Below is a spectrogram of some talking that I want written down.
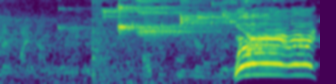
That might not be. I'll just look at the. Wait, wait, wait, wait!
